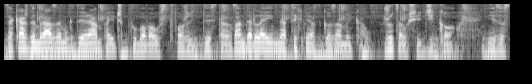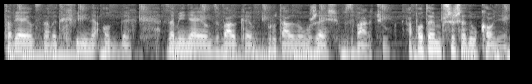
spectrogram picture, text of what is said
Za każdym razem, gdy Rampage próbował stworzyć dystans, Wanderlei natychmiast go zamykał. Rzucał się dziko, nie zostawiając nawet chwili na oddech, zamieniając walkę w brutalną rzeź w zwarciu. A potem przyszedł koniec.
